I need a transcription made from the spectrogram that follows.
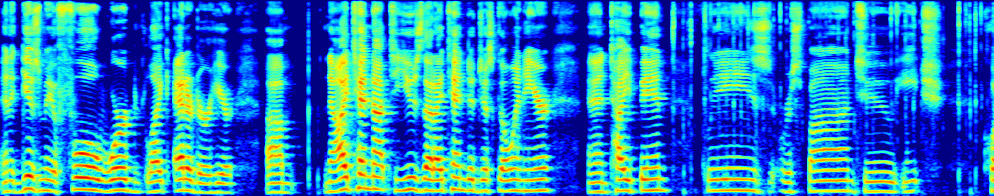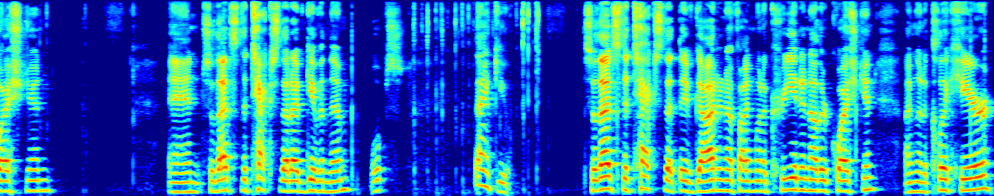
and it gives me a full Word-like editor here. Um, now I tend not to use that. I tend to just go in here and type in, please respond to each question. And so that's the text that I've given them. Whoops. Thank you. So that's the text that they've got. And if I'm going to create another question, I'm going to click here.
